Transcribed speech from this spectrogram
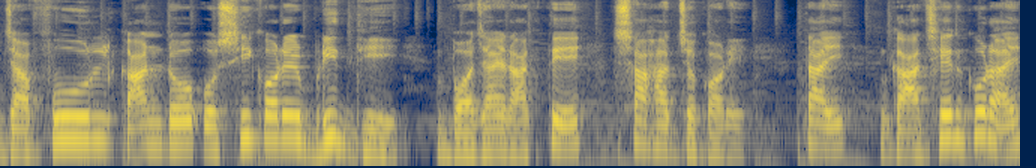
যা ফুল, কাণ্ড ও শিকড়ের বৃদ্ধি বজায় রাখতে সাহায্য করে। তাই গাছের গোড়ায়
